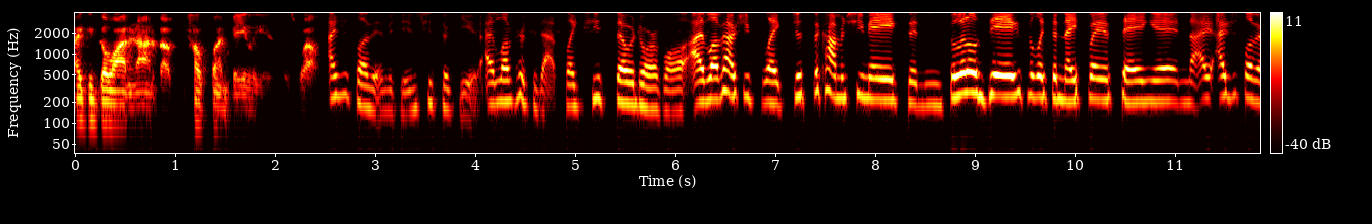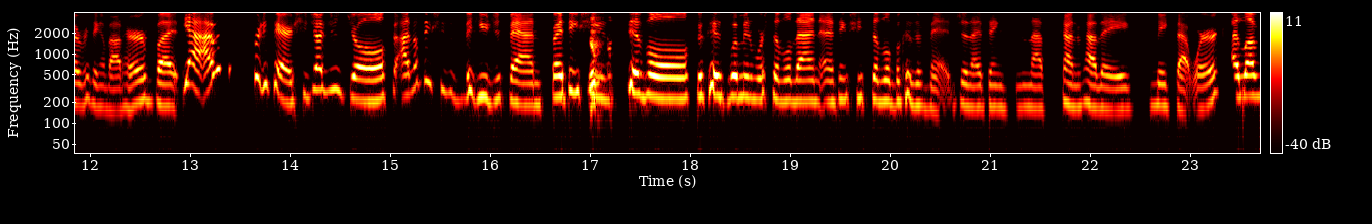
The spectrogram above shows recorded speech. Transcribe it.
I could go on and on about how fun Bailey is as well. I just love Imogene. She's so cute. I love her to death. Like she's so adorable. I love how she like just the comments she makes and the little digs, but like the nice way of saying it. And I, I just love everything about her. But yeah, I would say pretty fair. She judges Joel. I don't think she's the hugest fan, but I think she's nope. civil because women were civil then, and I think she's civil because of Midge. And I think that's kind of how they make that work. I love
